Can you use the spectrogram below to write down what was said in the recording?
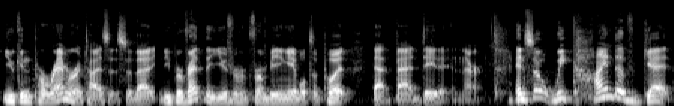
you can parameterize it so that you prevent the user from being able to put that bad data in there. And so we kind of get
